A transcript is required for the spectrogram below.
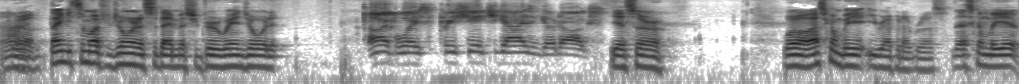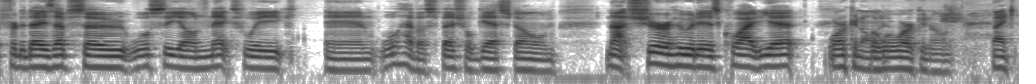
All well, right. thank you so much for joining us today, Mr. Drew. We enjoyed it. All right, boys. Appreciate you guys, and go dogs. Yes, sir. Well, that's gonna be it. You wrap it up, Russ. That's gonna be it for today's episode. We'll see y'all next week, and we'll have a special guest on. Not sure who it is quite yet, Working on but it. we're working on it. Thank you.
